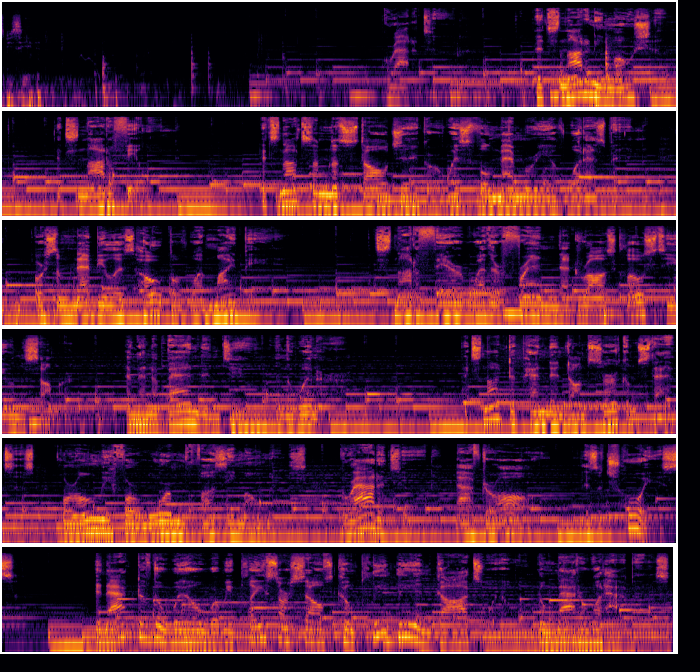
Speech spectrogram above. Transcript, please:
Please be seated. Gratitude. It's not an emotion, it's not a feeling. It's not some nostalgic or wistful memory of what has been, or some nebulous hope of what might be. It's not a fair weather friend that draws close to you in the summer and then abandons you in the winter. It's not dependent on circumstances or only for warm, fuzzy moments. Gratitude, after all, is a choice. An act of the will where we place ourselves completely in God's will, no matter what happens.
